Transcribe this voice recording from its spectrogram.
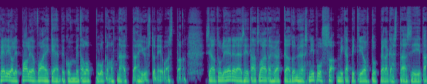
peli oli paljon vaikeampi kuin mitä loppulukemat näyttää Houstonia vastaan. Siellä tuli edelleen siitä, että laita hyökkäytyi yhdessä nipussa, mikä piti johtua pelkästään siitä,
